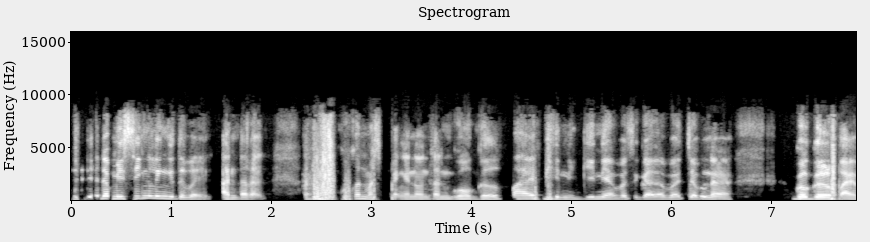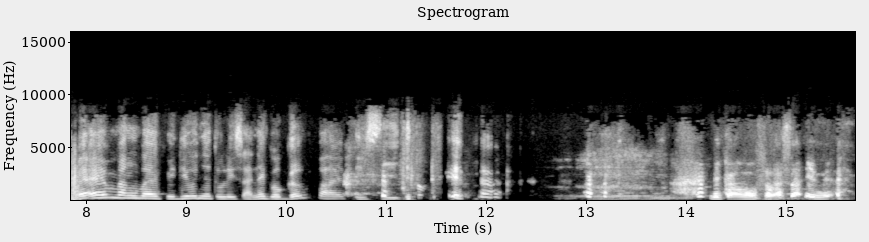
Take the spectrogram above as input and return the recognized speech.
jadi ada missing link gitu bay. Antara aduh gue kan masih pengen nonton Google Five gini-gini apa segala macam nah Google Five ya emang bay videonya tulisannya Google Five isinya beda. Di kamu ini. ya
